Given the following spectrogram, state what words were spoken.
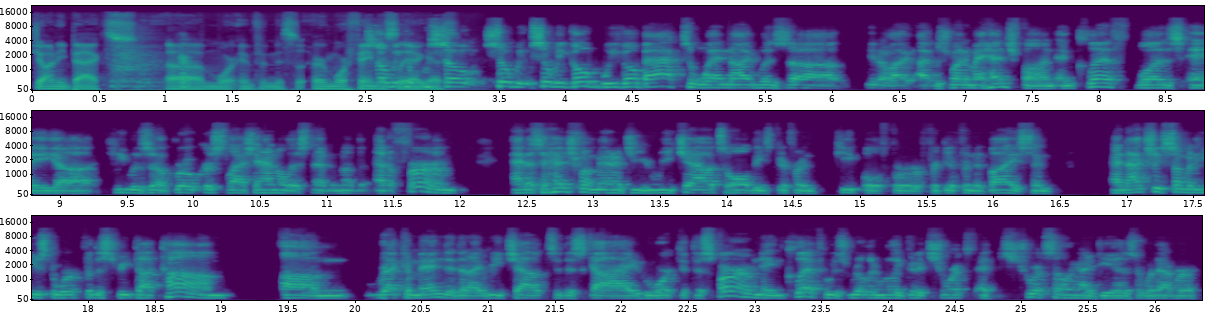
JohnnyBax uh, more infamously or more famously, so we, I guess. So so we, so we go we go back to when I was uh, you know I, I, was running my hedge fund, and Cliff was a he was a broker slash analyst at another at a firm, and as a hedge fund manager, you reach out to all these different people for for different advice, and and actually somebody used to work for the Street.com um, recommended that I reach out to this guy who worked at this firm named Cliff, who was really, really good at short at short selling ideas or whatever.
